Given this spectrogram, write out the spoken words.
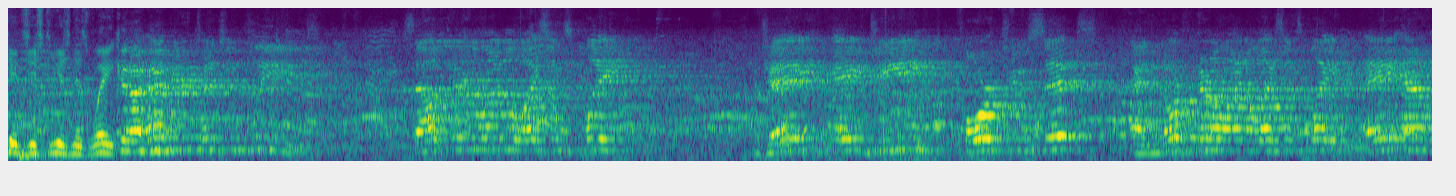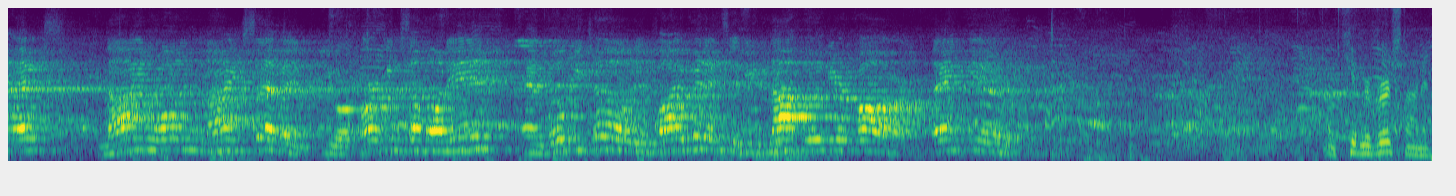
Kid's used to using his weight. Can I have your attention, please? South Carolina license plate JAG 426 and North Carolina license plate AMX 9197. You are parking someone in and will be towed in five minutes if you do not move your car. Thank you. Oh, kid reversed on him.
